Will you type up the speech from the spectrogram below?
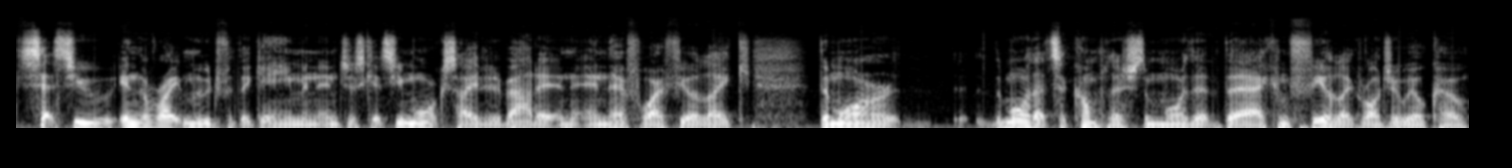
sets you in the right mood for the game and, and just gets you more excited about it and, and therefore I feel like the more the more that's accomplished, the more that, that I can feel like Roger Wilco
